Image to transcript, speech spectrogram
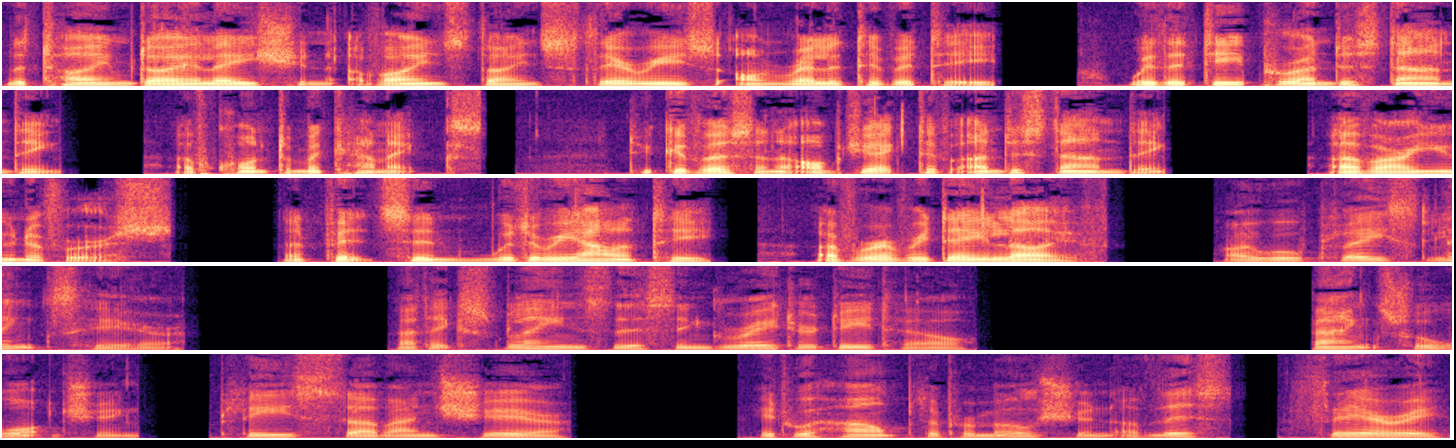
the time dilation of Einstein's theories on relativity with a deeper understanding of quantum mechanics to give us an objective understanding of our universe that fits in with the reality of our everyday life. I will place links here that explains this in greater detail. Thanks for watching. Please sub and share. It will help the promotion of this theory.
